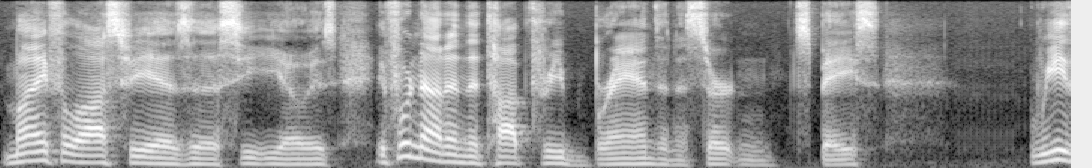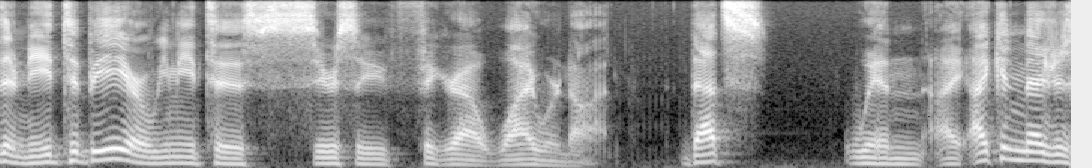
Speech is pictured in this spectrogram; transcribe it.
My philosophy as a CEO is if we're not in the top three brands in a certain space, we either need to be or we need to seriously figure out why we're not. That's when I, I can measure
